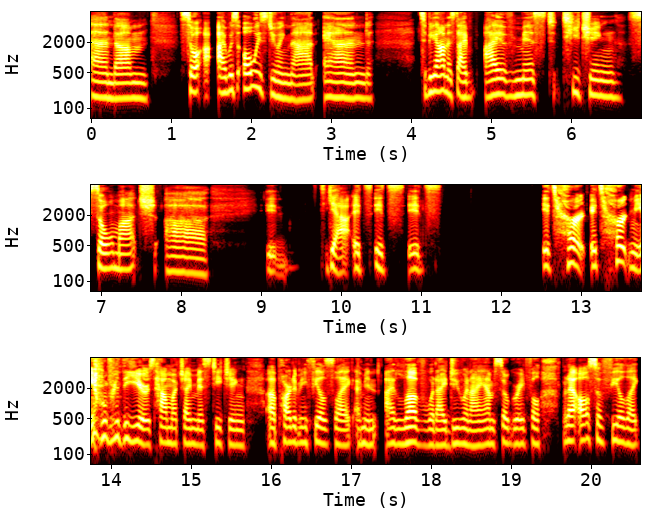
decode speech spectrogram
and um, so I, I was always doing that. And to be honest, I've I've missed teaching so much. Uh, it, yeah, it's it's it's it's hurt. It's hurt me over the years how much I miss teaching. A part of me feels like, I mean, I love what I do and I am so grateful, but I also feel like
